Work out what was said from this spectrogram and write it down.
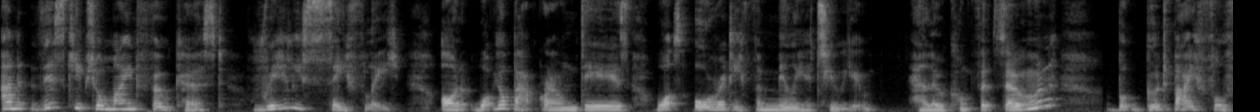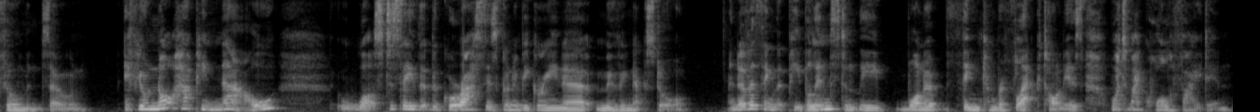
And this keeps your mind focused really safely on what your background is, what's already familiar to you. Hello, comfort zone, but goodbye, fulfillment zone. If you're not happy now, what's to say that the grass is going to be greener moving next door? Another thing that people instantly want to think and reflect on is what am I qualified in?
